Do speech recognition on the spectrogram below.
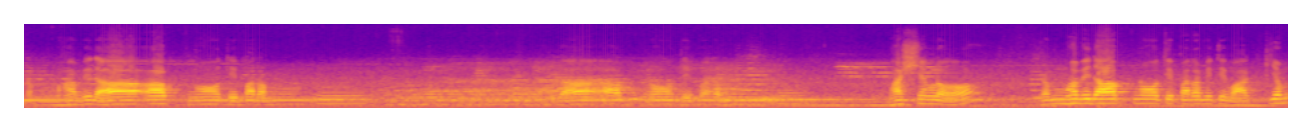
బ్రహ్మవిదా ఆప్నోతి పరం ఆప్నోతి పరం భాష్యంలో బ్రహ్మవిదాప్నోతి పరమితి వాక్యం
